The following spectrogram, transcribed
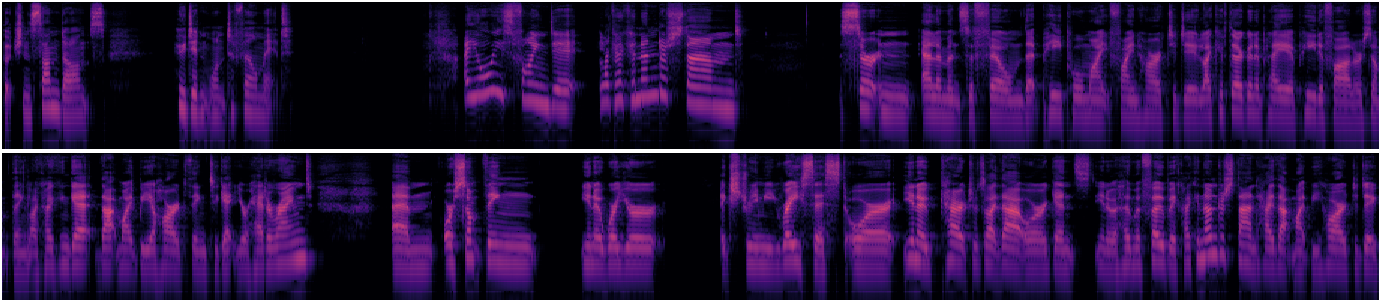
Butch and Sundance, who didn't want to film it. I always find it like I can understand certain elements of film that people might find hard to do. Like if they're going to play a pedophile or something, like I can get that might be a hard thing to get your head around. Um, or something, you know, where you're extremely racist or, you know, characters like that or against, you know, homophobic. I can understand how that might be hard to do.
